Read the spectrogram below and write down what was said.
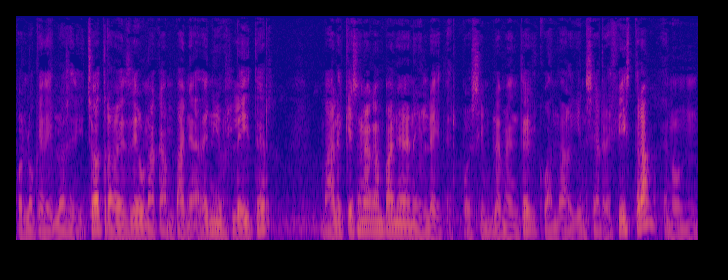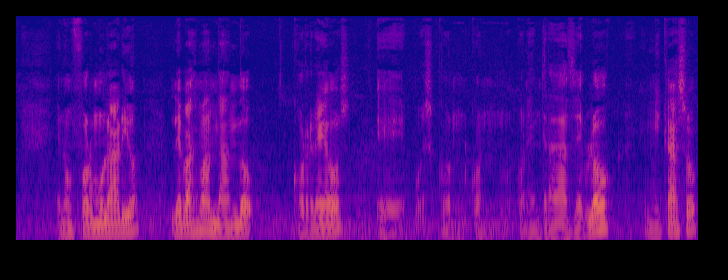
Pues lo que los he dicho, a través de una campaña de newsletter ¿Vale? ¿Qué es una campaña de newsletter? Pues simplemente cuando alguien se registra en un, en un formulario, le vas mandando correos eh, pues con, con, entradas de blog, en mi caso,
